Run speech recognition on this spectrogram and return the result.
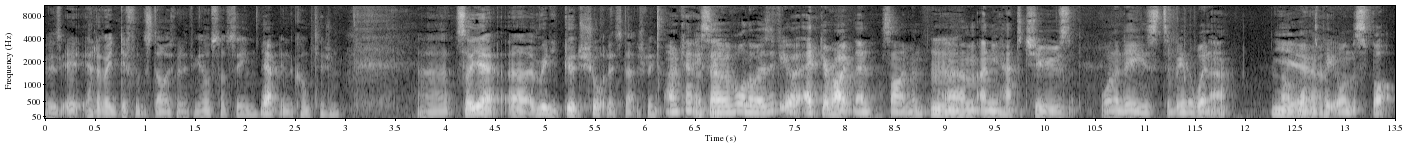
it, was, it had a very different style to anything else I've seen Yep. in the competition. Uh, so yeah, uh, really good shortlist actually. Okay, so of all the ways, if you were Edgar Wright then, Simon, Mm. um, and you had to choose one of these to be the winner, not Yeah. want to put you on the spot,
